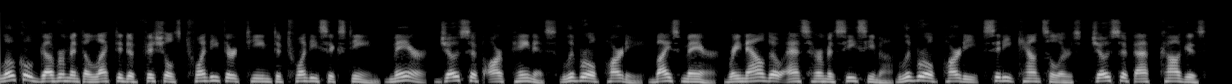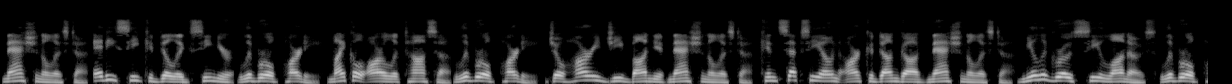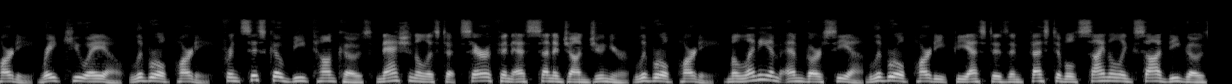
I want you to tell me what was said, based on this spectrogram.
Local government elected officials 2013 to 2016, Mayor, Joseph R. Peñas, Liberal Party, Vice Mayor, Reynaldo S. Hermosisima, Liberal Party, City Councilors, Joseph F. Cagas, Nationalista, Eddie C. Cadilig Sr., Liberal Party, Michael R. Latasa, Liberal Party, Johari G. Banya, Nationalista, Concepcion R. Nationalista, Milagros C. Lanos, Liberal Party, Ray Q. Ao, Liberal Party, Francisco B. Toncos, Nationalista, Serafin S. Senajan John Jr., Liberal Party, Millennium M. Garcia, Liberal Party Fiestas and Festivals Sinulog sa Digos,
